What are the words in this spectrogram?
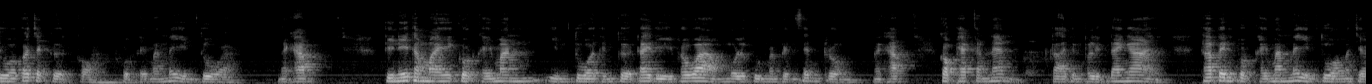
ตัวก็จะเกิดก่อนกรดไขมันไม่อิ่มตัวนะครับ ทีนี้ทำไมกรดไขมันอิ่มตัวถึงเกิดได้ดี เพราะว่าโมเลกุลมันเป็นเส้นตรงนะครับ ก็แพ็กกันแน่นกลายเป็นผลิตได้ง่าย ถ้าเป็นกรดไขมันไม่อิ่มตัวมันจะ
